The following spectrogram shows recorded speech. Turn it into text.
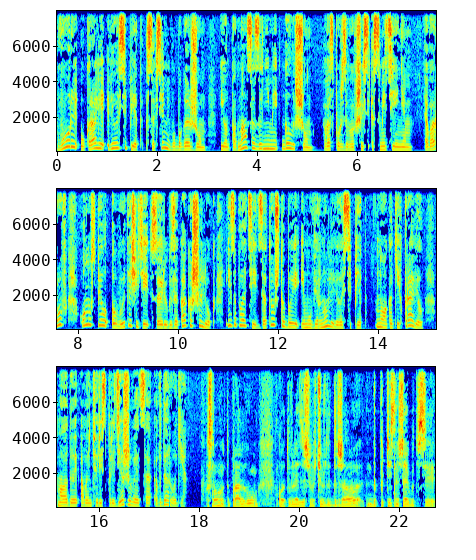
воры украли велосипед со всем его багажом, и он погнался за ними голышом. Воспользовавшись смятением воров, он успел вытащить из рюкзака кошелек и заплатить за то, чтобы ему вернули велосипед. Ну а каких правил молодой авантюрист придерживается в дороге? Основното правило, когато влезеш в чужда държава, да потиснеш егото си,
